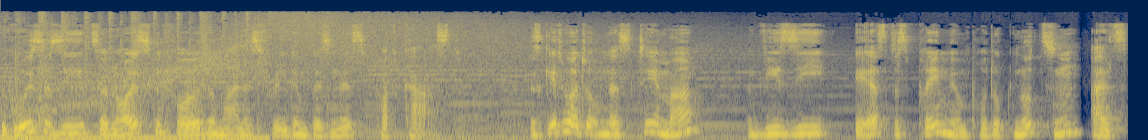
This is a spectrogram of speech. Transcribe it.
begrüße Sie zur neuesten Folge meines Freedom Business Podcast. Es geht heute um das Thema, wie Sie Ihr erstes Premium-Produkt nutzen als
